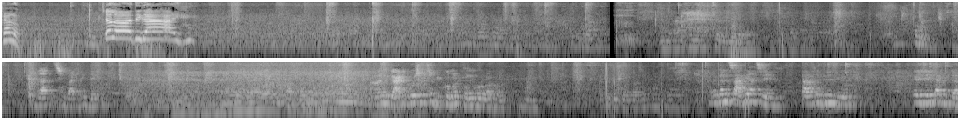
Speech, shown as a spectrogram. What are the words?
চলো। চলো দীঘাই। যাচ্ছি বাড়ি দেখো আমি গাড়ি বসে বসে বিক্রমের ফোন করব এখন। এখানে চাবি আছে তাড়াতাড়ি দিয়ে দিও। এই যে চাবিটা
